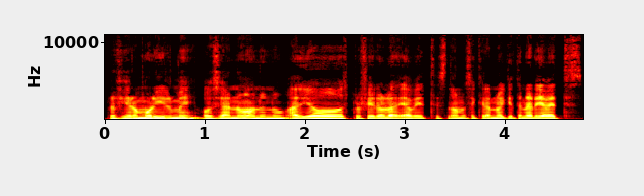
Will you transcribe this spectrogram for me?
prefiero morirme. O sea, no, no, no, adiós, prefiero la diabetes. No, no se crean, no hay que tener diabetes.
